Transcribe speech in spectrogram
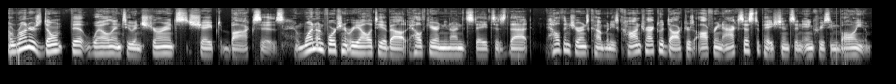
Now, runners don't fit well into insurance shaped boxes. And one unfortunate reality about healthcare in the United States is that health insurance companies contract with doctors offering access to patients in increasing volume.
